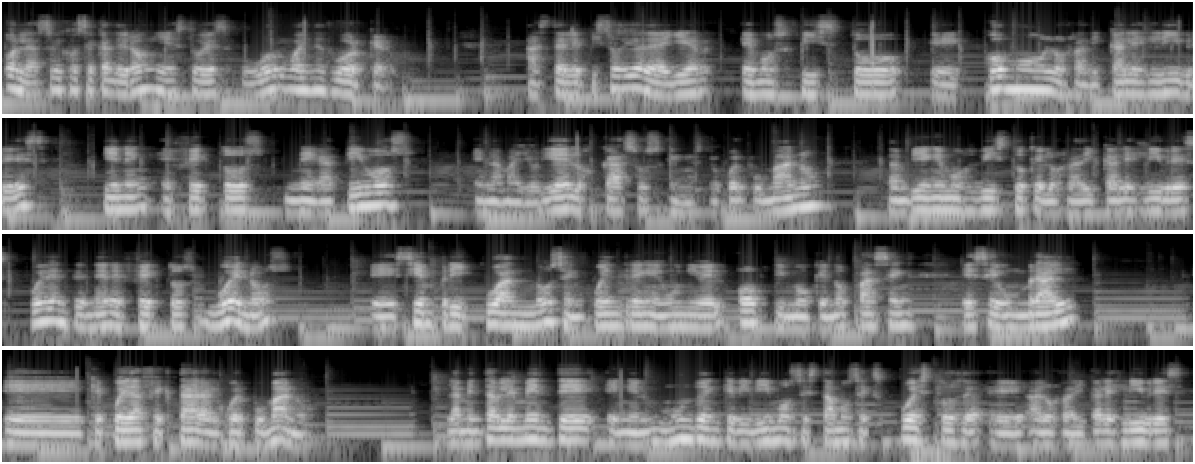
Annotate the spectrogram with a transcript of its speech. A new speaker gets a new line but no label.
Hola, soy José Calderón y esto es Worldwide Networker. Hasta el episodio de ayer hemos visto eh, cómo los radicales libres tienen efectos negativos en la mayoría de los casos en nuestro cuerpo humano. También hemos visto que los radicales libres pueden tener efectos buenos eh, siempre y cuando se encuentren en un nivel óptimo, que no pasen ese umbral eh, que puede afectar al cuerpo humano. Lamentablemente en el mundo en que vivimos estamos expuestos eh, a los radicales libres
